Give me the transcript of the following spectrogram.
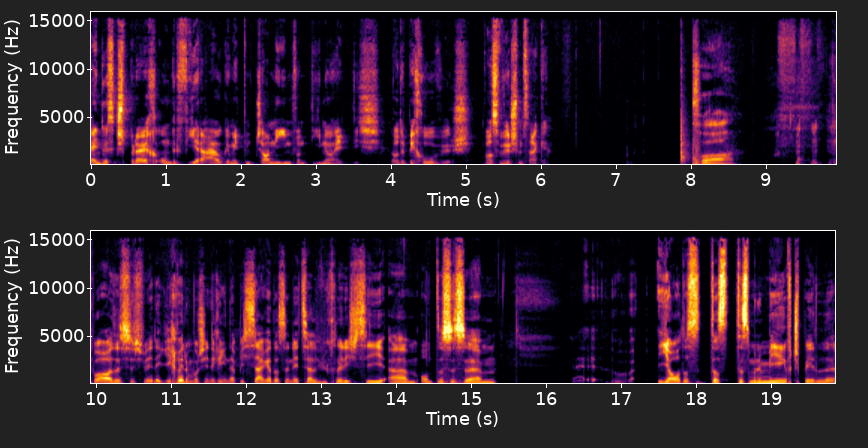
Wenn du ein Gespräch unter vier Augen mit dem Gianni Infantino hättest oder bekommen würdest, was würdest du ihm sagen? Boah. Boah, das ist schwierig. Ich würde ihm wahrscheinlich etwas sagen, dass er nicht so heuchlerisch sein ähm, und dass es ähm, äh, ja, dass, dass, dass man mehr auf die Spieler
